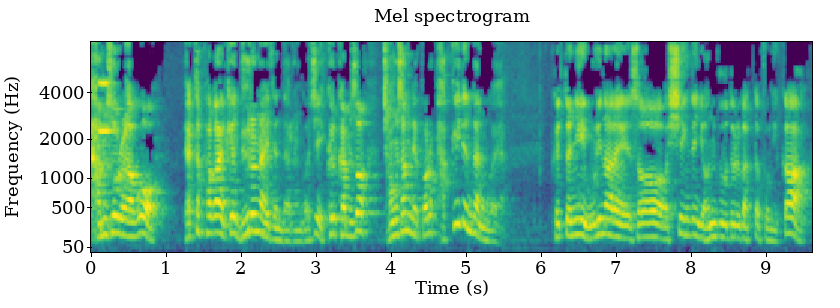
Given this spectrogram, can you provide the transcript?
감소를 하고 베타파가 이렇게 늘어나야 된다는 거지. 그렇게 하면서 정상 뇌파로 바뀌어야 된다는 거야. 그랬더니 우리나라에서 시행된 연구들을 갖다 보니까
